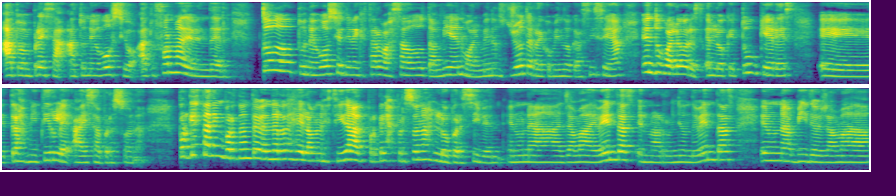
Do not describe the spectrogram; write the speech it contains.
a tu empresa, a tu negocio, a tu forma de vender. Todo tu negocio tiene que estar basado también, o al menos yo te recomiendo que así sea, en tus valores, en lo que tú quieres eh, transmitirle a esa persona. ¿Por qué es tan importante vender desde la honestidad? Porque las personas lo perciben en una llamada de ventas, en una reunión de ventas, en una videollamada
